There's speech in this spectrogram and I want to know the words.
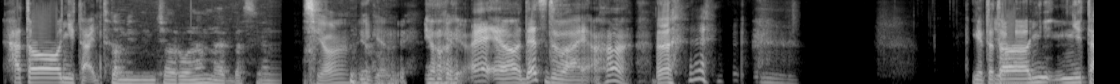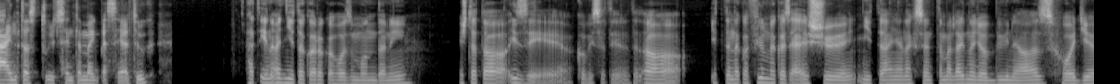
Hát a nyitányt. Ami nincs, arról nem lehet beszélni. Ja, igen. ja, ja, that's the why, aha. igen, tehát ja. a nyitányt azt úgy szerintem megbeszéltük. Hát én annyit akarok ahhoz mondani, és tehát a, izé, akkor visszatér, a, itt ennek a filmnek az első nyitányának szerintem a legnagyobb bűne az, hogy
